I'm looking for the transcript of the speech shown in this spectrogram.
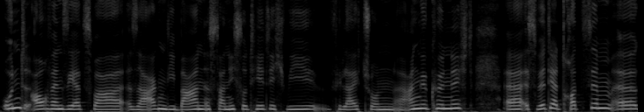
Und auch wenn Sie jetzt zwar sagen, die Bahn ist da nicht so tätig wie vielleicht schon äh, angekündigt, äh, es wird ja trotzdem äh,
